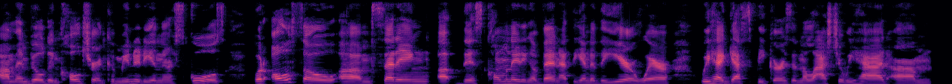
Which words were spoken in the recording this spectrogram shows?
um, and building culture and community in their schools. But also um, setting up this culminating event at the end of the year where we had guest speakers. And the last year we had um,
